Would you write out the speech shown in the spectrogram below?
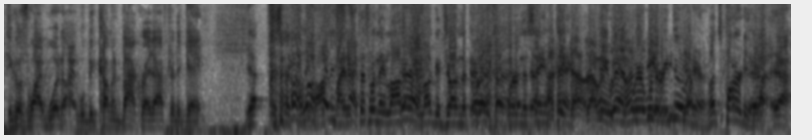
He goes, "Why would I? We'll be coming back right after the game." Yeah, just like I when they lost my, just when they lost my luggage on the cruise, like we're in the Yeah. same I thing. think that- that was hey, the man, where, what are we doing yep. here? Let's party. Yeah, yeah.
